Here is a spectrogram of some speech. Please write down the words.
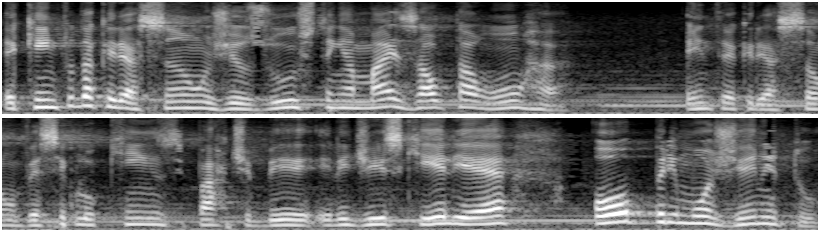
é que em toda a criação, Jesus tem a mais alta honra entre a criação. Versículo 15, parte B, ele diz que ele é o primogênito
